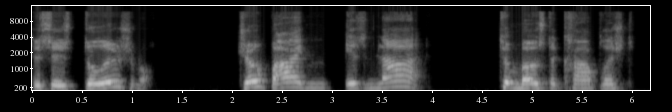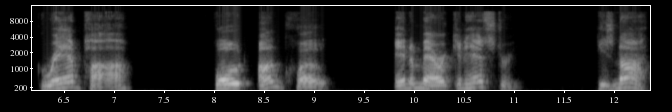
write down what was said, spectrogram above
This is delusional. Joe Biden is not the most accomplished grandpa, quote unquote, in American history. He's not.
